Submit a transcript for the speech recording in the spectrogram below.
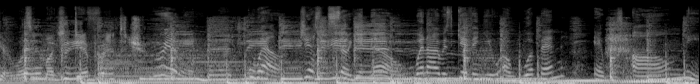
Behavior wasn't much different. Really? Well, just so you know, when I was giving you a whooping, it was all me.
